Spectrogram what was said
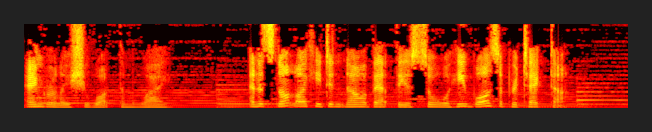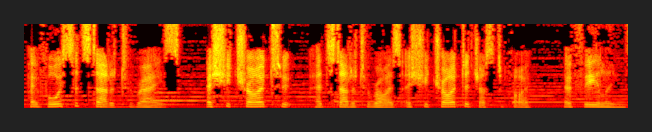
Angrily, she wiped them away. And it's not like he didn't know about the Asur. He was a protector. Her voice had started to raise as she tried to had started to rise as she tried to justify her feelings.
